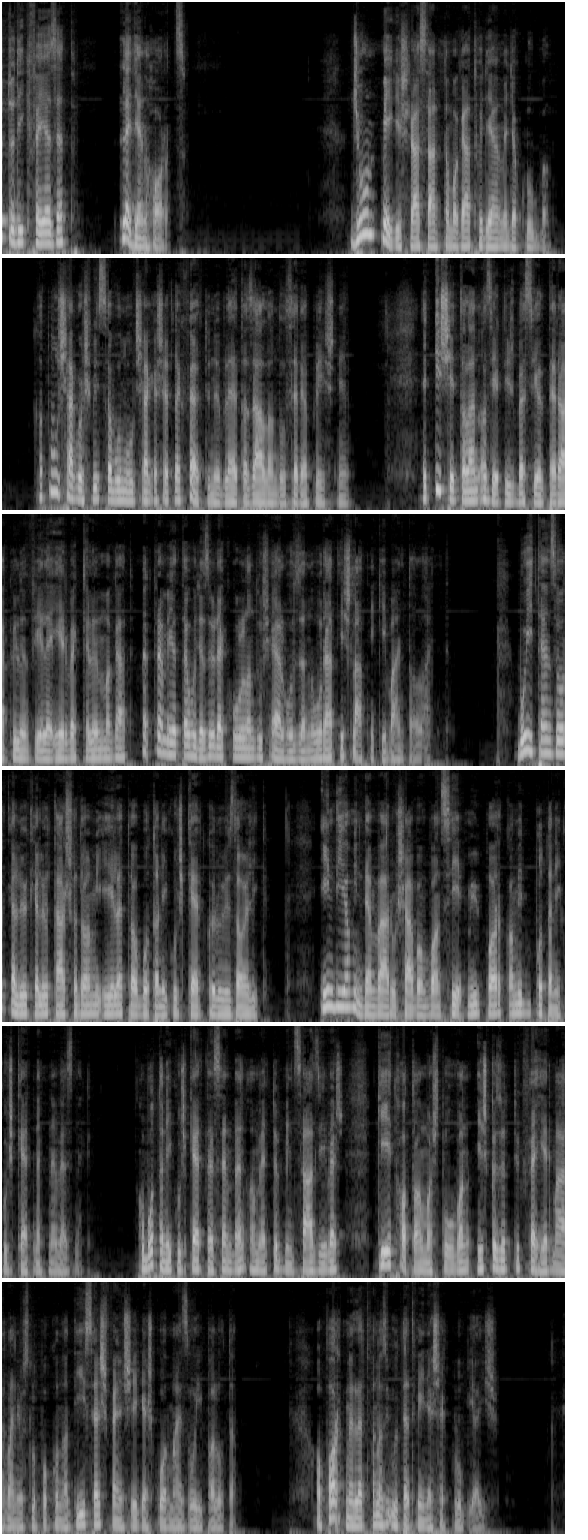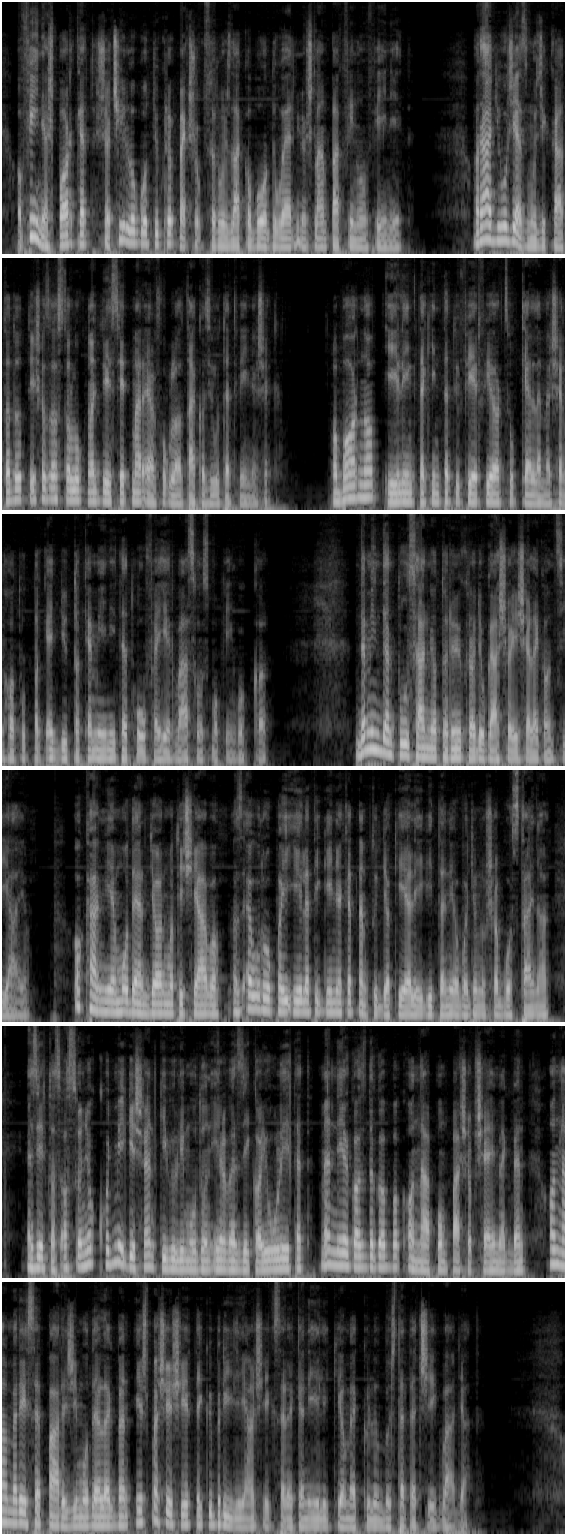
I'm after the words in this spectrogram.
Ötödik fejezet. Legyen harc. John mégis rászánta magát, hogy elmegy a klubba. A túlságos visszavonultság esetleg feltűnőbb lehet az állandó szereplésnél. Egy kisét talán azért is beszélte rá különféle érvekkel önmagát, mert remélte, hogy az öreg hollandus elhozza Nórát és látni kívánta a lányt. Buitenzor előkelő társadalmi élete a botanikus kert körül zajlik. India minden városában van szép műpark, amit botanikus kertnek neveznek. A botanikus kerttel szemben, amely több mint száz éves, két hatalmas tó van, és közöttük fehér márványoszlopokon a díszes, fenséges kormányzói palota. A park mellett van az ültetvényesek klubja is. A fényes parket s a csillogó tükrök megsokszorozzák a bordó ernyős lámpák finom fényét. A rádió jazzmuzsikát adott, és az asztalok nagy részét már elfoglalták az ültetvényesek. A barna, élénk tekintetű férfiarcok kellemesen hatottak együtt a keményített hófehér vászonszmokingokkal. De minden túlszárnyat a nők ragyogása és eleganciája. Akármilyen modern gyarmat is jáva, az európai életigényeket nem tudja kielégíteni a vagyonosabb osztálynál, ezért az asszonyok, hogy mégis rendkívüli módon élvezzék a jólétet, mennél gazdagabbak, annál pompásabb sejmekben, annál merészebb párizsi modellekben és mesés értékű brilliáns ékszereken élik ki a megkülönböztetettség vágyát.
